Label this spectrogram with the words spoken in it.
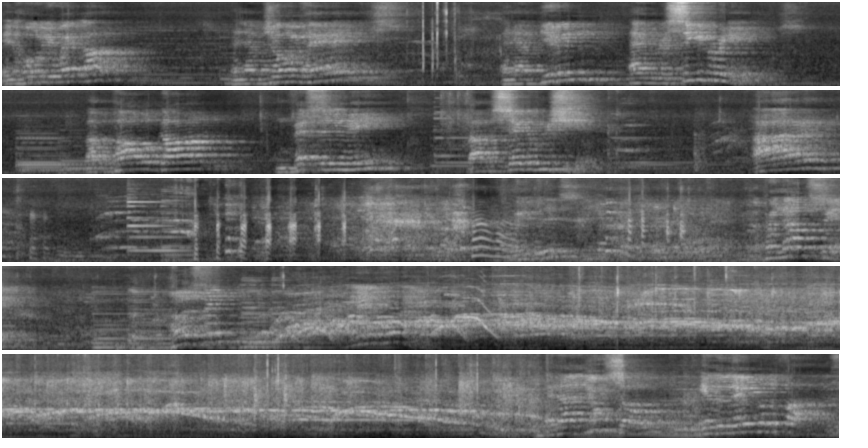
in holy wedlock, and have joined hands, and have given and received rings by the power of God invested in me by the state of Michigan. I Ready for this? Pronounce it. Husband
